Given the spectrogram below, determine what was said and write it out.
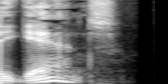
begins.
